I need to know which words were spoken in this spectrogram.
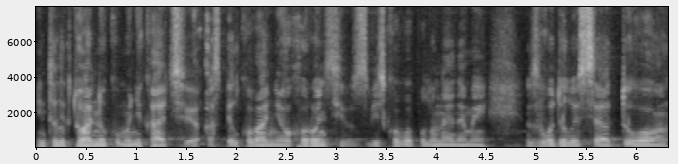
інтелектуальну комунікацію, а спілкування охоронців з військовополоненими зводилося до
